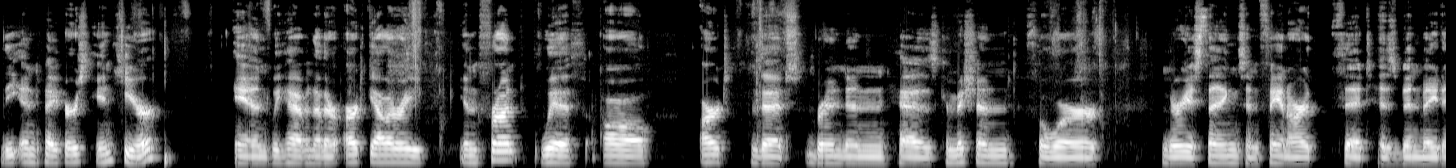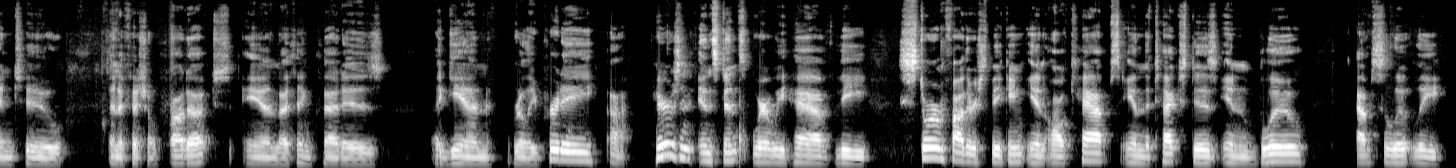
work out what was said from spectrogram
the end papers in here. And we have another art gallery in front with all art that Brandon has commissioned for various things and fan art that has been made into an official product. And I think that is, again, really pretty. Ah, Here's an instance where we have the Stormfather speaking in all caps and the text is in blue. Absolutely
